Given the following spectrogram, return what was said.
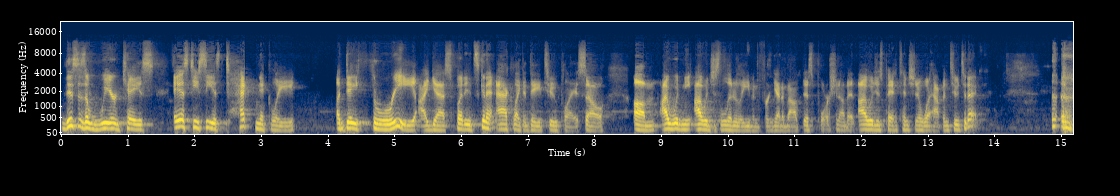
this is a weird case. ASTC is technically a day three, I guess, but it's going to act like a day two play. So um, I wouldn't. I would just literally even forget about this portion of it. I would just pay attention to what happened to today.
